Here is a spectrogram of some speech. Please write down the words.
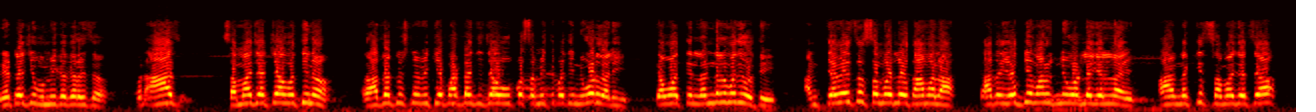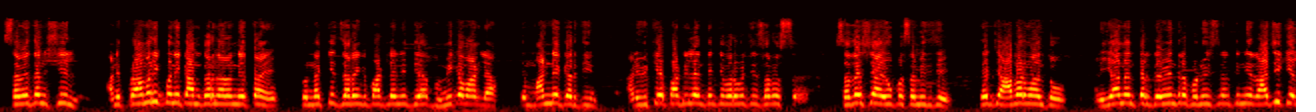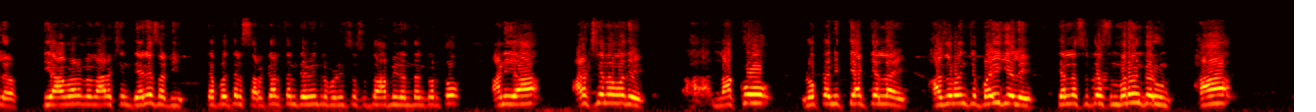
रेटाची भूमिका करायचं. पण आज समाजाच्या वतीनं राधाकृष्ण विखे पाटलांची जेव्हा उपसमितीपती निवड झाली तेव्हा ते लंडनमध्ये होते. आणि त्यावेळेच समजलं होतं आम्हाला आता योग्य माणूस निवडला गेलेला आहे. हा नक्कीच समाजाच्या संवेदनशील आणि प्रामाणिकपणे काम करणारा नेता आहे. तो नक्कीच जरंगी पाटलांनी त्या भूमिका मांडल्या ते मान्य करतील. आणि विखे पाटील आणि त्यांच्या बरोबरचे सर्व स- सदस्य आहे उपसमितीचे त्यांचे आभार मानतो. आणि यानंतर देवेंद्र फडणवीस त्यांनी राजी केलं की आम्हाला आरक्षण देण्यासाठी त्याबद्दल सरकारचं आणि देवेंद्र फडणवीस सुद्धा अभिनंदन करतो. आणि या आरक्षणामध्ये हा- लाखो लोकांनी त्याग केलाय हजारोंचे बळी गेले त्यांना सुद्धा स्मरण करून हा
